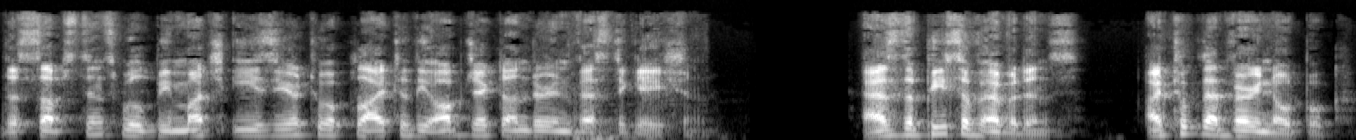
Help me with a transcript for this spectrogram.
the substance will be much easier to apply to the object under investigation. As the piece of evidence, I took that very notebook,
